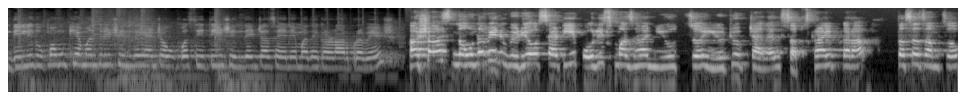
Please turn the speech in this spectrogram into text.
दिल्लीत उपमुख्यमंत्री शिंदे यांच्या उपस्थितीत शिंदेच्या सेनेमध्ये करणार प्रवेश. अशाच नवनवीन व्हिडिओसाठी पोलीस माझा न्यूजचं युट्यूब चॅनल सबस्क्राईब करा. तसंच आमचं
